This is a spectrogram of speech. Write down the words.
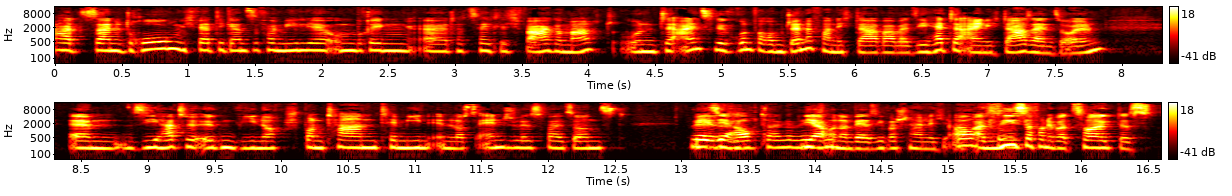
hat seine Drogen, ich werde die ganze Familie umbringen, äh, tatsächlich wahrgemacht. Und der einzige Grund, warum Jennifer nicht da war, weil sie hätte eigentlich da sein sollen, ähm, sie hatte irgendwie noch spontan einen Termin in Los Angeles, weil sonst Wäre sie auch da gewesen. Ja, und dann wäre sie wahrscheinlich auch. Auch also tot. sie ist davon überzeugt, dass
